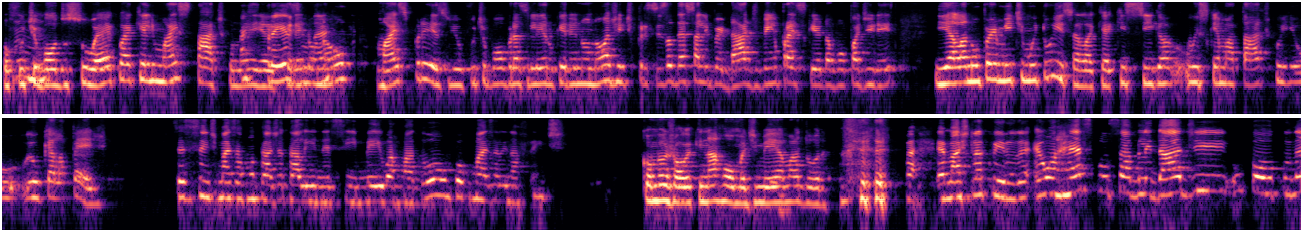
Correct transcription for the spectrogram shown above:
O uhum. futebol uhum. do sueco é aquele mais tático, né? Mais preso, querendo né? ou não, mais preso. E o futebol brasileiro, querendo ou não, a gente precisa dessa liberdade, venho para a esquerda, vou para a direita. E ela não permite muito isso, ela quer que siga o esquema tático e o, e o que ela pede. Você se sente mais à vontade de estar ali nesse meio armador ou um pouco mais ali na frente? Como eu jogo aqui na Roma, de meia amadora. É mais tranquilo, né? É uma responsabilidade um pouco né,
